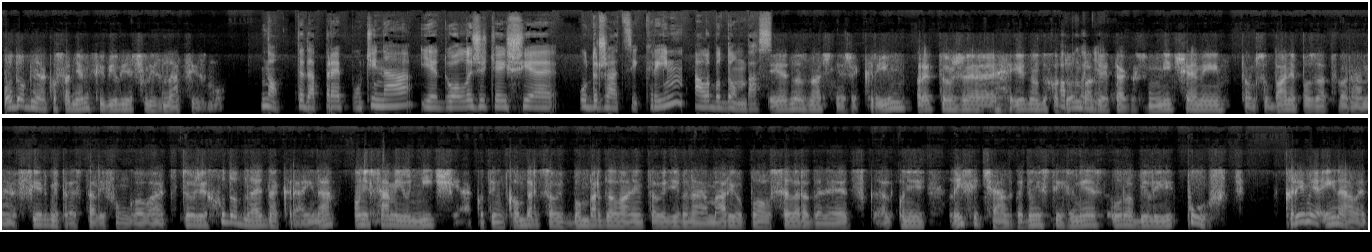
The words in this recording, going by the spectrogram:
Podobne ako sa Nemci vyliečili z nacizmu. No, teda pre Putina je dôležitejšie udržať si Krím alebo Donbass? Jednoznačne, že Krím, pretože jednoducho Obchodne. Donbass je tak zničený, tam sú bane pozatvorané, firmy prestali fungovať. To už je chudobná jedna krajina, oni sami ju ničia, ako tým kombercovým bombardovaním, to vidíme na Mariupol, Severodonetsk, oni Lisičansk, oni z tých miest urobili púšť Krym je iná vec,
